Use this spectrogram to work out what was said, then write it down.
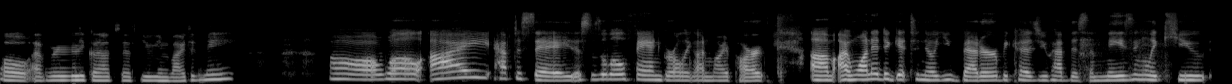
Oh, I'm really glad that you invited me. Oh, well, I have to say, this is a little fangirling on my part. Um, I wanted to get to know you better because you have this amazingly cute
